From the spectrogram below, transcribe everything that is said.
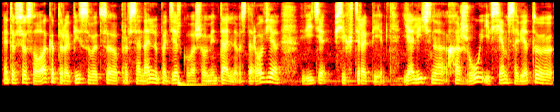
Это все слова, которые описывают э, профессиональную поддержку вашего ментального здоровья в виде психотерапии. Я лично хожу и всем советую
